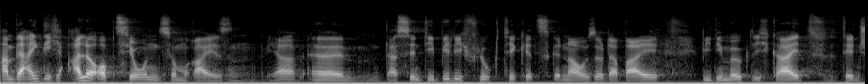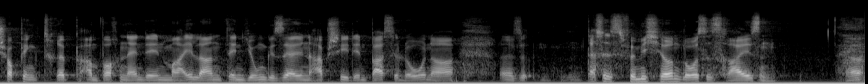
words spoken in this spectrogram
haben wir eigentlich alle Optionen zum Reisen. Ja, äh, das sind die Billigflugtickets genauso dabei wie die Möglichkeit, den Shoppingtrip am Wochenende in Mailand, den Junggesellenabschied in Barcelona. Also, das ist für mich hirnloses Reisen. Ja.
